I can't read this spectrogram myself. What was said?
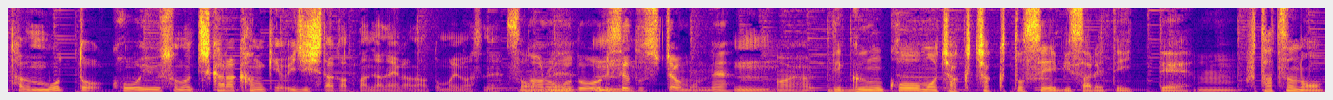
多分もっとこういうその力関係を維持したかったんじゃないかなと思いますね。そうねなるほどうんリセットしちゃうもんねう。んはいはい。で軍港も着々と整備されていってうん。2つの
